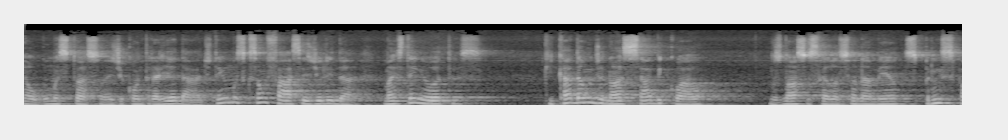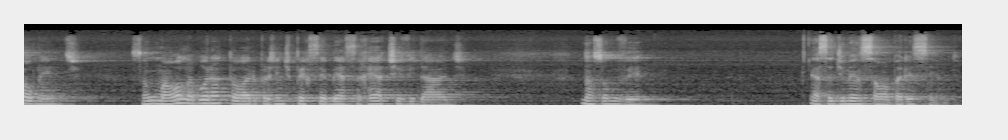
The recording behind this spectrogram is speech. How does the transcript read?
algumas situações de contrariedade. Tem umas que são fáceis de lidar, mas tem outras que cada um de nós sabe qual, nos nossos relacionamentos, principalmente, são um maior laboratório para a gente perceber essa reatividade nós vamos ver essa dimensão aparecendo.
